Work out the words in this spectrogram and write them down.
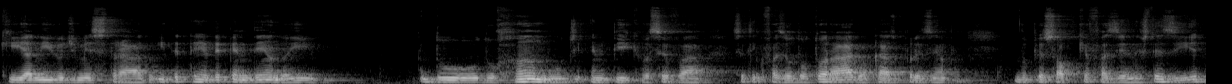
que a nível de mestrado e dependendo aí do, do ramo de NP que você vá, você tem que fazer o doutorado, é o caso, por exemplo, do pessoal que quer fazer anestesia,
